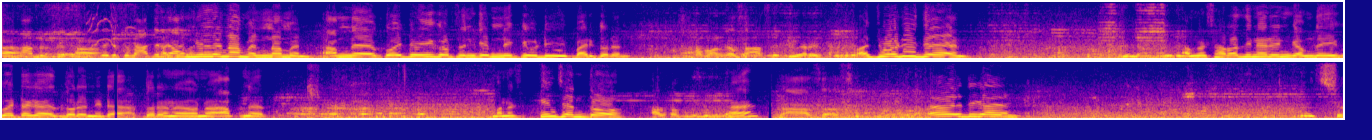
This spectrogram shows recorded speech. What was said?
না হ্যাঁ। না দিলে আচ্ছা নিলে নামেন নামেন। আপনি কয়টা ই করছেন কেমনি কি ওটি বাইর করেন? আমার কাছে আছে দুই আচ্ছা ওটি দেন। আপনার সারাদিনের ইনকাম দেখি কয় টাকা ধরেন এটা? ধরেন আপনার। মানে কিনছেন তো? হ্যাঁ? না আছে আছে। এই দিকে আয়েন। আচ্ছা।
